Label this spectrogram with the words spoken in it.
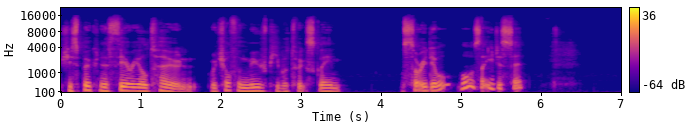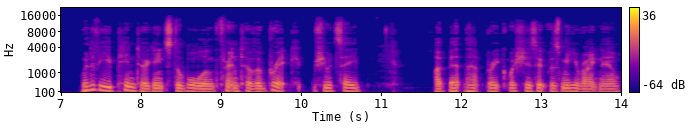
She spoke in an ethereal tone, which often moved people to exclaim, Sorry, dear, what, what was that you just said? Whenever you pinned her against the wall and threatened her with a brick, she would say, I bet that brick wishes it was me right now.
